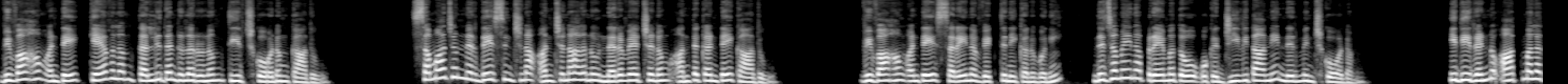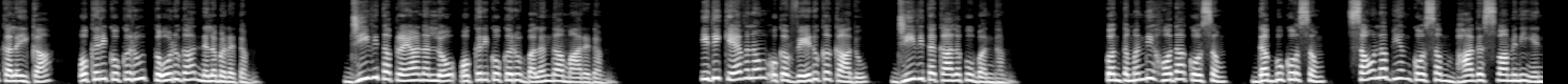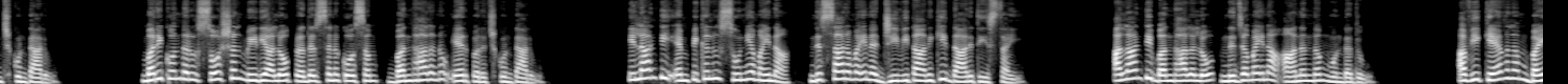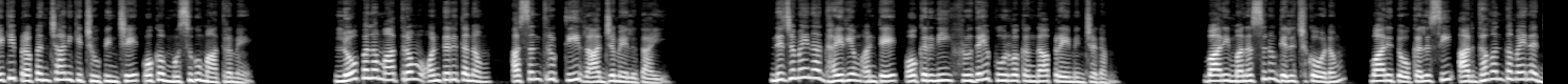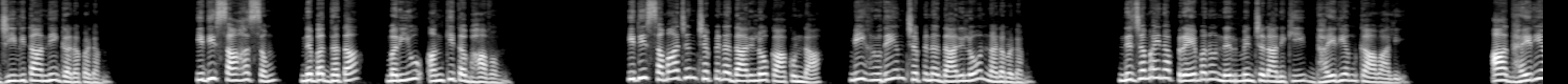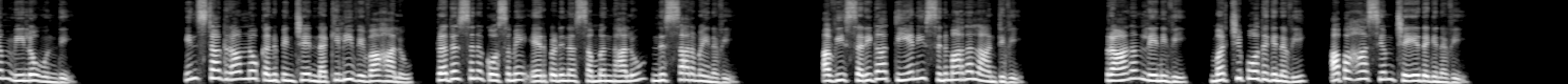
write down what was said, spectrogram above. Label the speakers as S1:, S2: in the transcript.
S1: వివాహం అంటే కేవలం తల్లిదండ్రుల రుణం తీర్చుకోవడం కాదు. సమాజం నిర్దేశించిన అంచనాలను నెరవేర్చడం అంతకంటే కాదు. వివాహం అంటే సరైన వ్యక్తిని కనుగొని నిజమైన ప్రేమతో ఒక జీవితాన్ని నిర్మించుకోవడం. ఇది రెండు ఆత్మల కలయిక ఒకరికొకరు తోడుగా నిలబడటం. జీవిత ప్రయాణంలో ఒకరికొకరు బలంగా మారడం. ఇది కేవలం ఒక వేడుక కాదు జీవితకాలపు బంధం. కొంతమంది హోదా కోసం డబ్బు కోసం సౌలభ్యం కోసం భాగస్వామిని ఎంచుకుంటారు. మరికొందరు సోషల్ మీడియాలో ప్రదర్శన కోసం బంధాలను ఏర్పరుచుకుంటారు. ఇలాంటి ఎంపికలు శూన్యమైన నిస్సారమైన జీవితానికి దారితీస్తాయి. అలాంటి బంధాలలో నిజమైన ఆనందం ఉండదు. అవి కేవలం బయటి ప్రపంచానికి చూపించే ఒక ముసుగు మాత్రమే. లోపల మాత్రం ఒంటరితనం అసంతృప్తి రాజ్యమేలుతాయి. నిజమైన ధైర్యం అంటే ఒకరిని హృదయపూర్వకంగా ప్రేమించడం. వారి మనస్సును గెలుచుకోవడం వారితో కలిసి అర్థవంతమైన జీవితాన్ని గడపడం. ఇది సాహసం నిబద్ధత మరియు అంకితభావం ఇది సమాజం చెప్పిన దారిలో కాకుండా మీ హృదయం చెప్పిన దారిలో నడవడం. నిజమైన ప్రేమను నిర్మించడానికి ధైర్యం కావాలి. ఆ ధైర్యం మీలో ఉంది. ఇన్స్టాగ్రామ్లో కనిపించే నకిలీ వివాహాలు ప్రదర్శన కోసమే ఏర్పడిన సంబంధాలు నిస్సారమైనవి. అవి సరిగా తీయని సినిమాల లాంటివి. ప్రాణం లేనివి మర్చిపోదగినవి అపహాస్యం చేయదగినవి.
